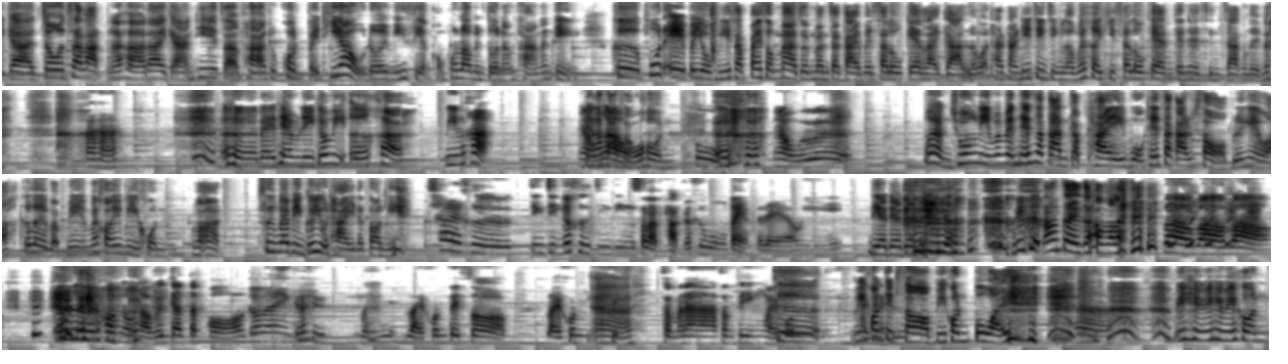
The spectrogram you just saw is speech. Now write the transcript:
กับรายการโจรสลัดนะคะ รายการที่จะพาทุกคนไปเที่ยว โดยมีเสียงของพวกเราเป็นตัวนำทางนั่นเอง คือพูดเอประโยคนี้ซับไปซับมาจนมันจะกลายเป็นสโลแกนรายการ แล้วอะทางทางๆที่จริง ๆ เราไม่เคยคิดสโลแกนกันอย่างจริงจังเลยนะอะฮะเออในเทปนี้ก็มีเอิร์กค่ะบีมค่ะเหงานี่แหละค่ะเหงาสองคนถูกเออเหงาเวอร์เหมือนช่วงนี้มันเป็นเทศกาลกลับไทยบวกเทศกาลสอบหรือไงวะ ก็เลยแบบไม่ไม่ค่อยมีคนมาอัด ซึ่งแม่บิมก็อยู่ไทยนะตอนนี้ ใช่คือจริง ๆ ก็คือจริง ๆ สลัดผักก็คือวงแตกไปแล้วอย่างนี้ เดี๋ยวเดี๋ยวเดี๋ยวเดี๋ยวนี่คือตั้งใจจะทำอะไรเปล่าเปล่าเปล่าก็คือความเหงาเหงาๆเป็นการตัดพ้อก็ไม่ก็คือเหมือนหลายคนติดสอบ หลายคนอ่าติดสัมมนาซัมติงหลายคืคอนมีคนติดสอบมีคนป่วยอ่ามีมีมีคน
